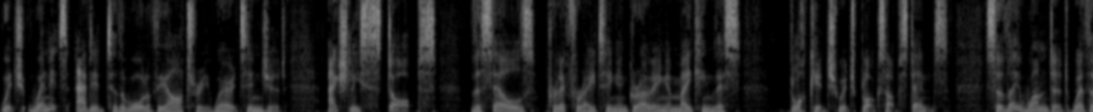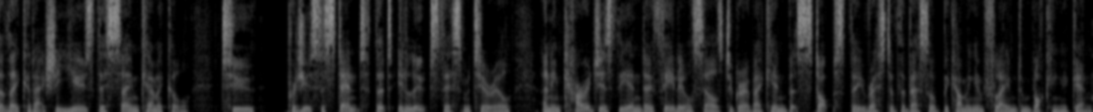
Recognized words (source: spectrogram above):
which, when it's added to the wall of the artery where it's injured, actually stops the cells proliferating and growing and making this blockage which blocks up stents. So they wondered whether they could actually use this same chemical to produce a stent that elutes this material and encourages the endothelial cells to grow back in but stops the rest of the vessel becoming inflamed and blocking again.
